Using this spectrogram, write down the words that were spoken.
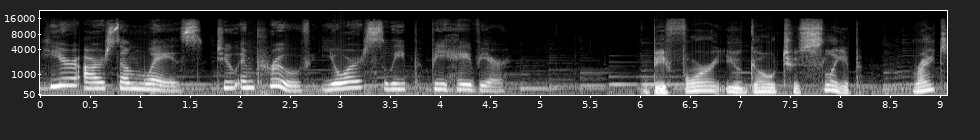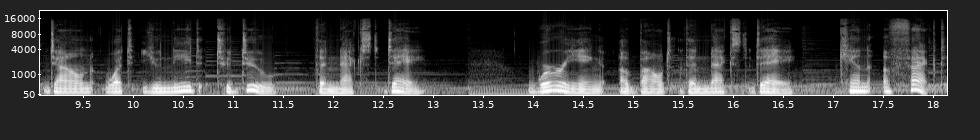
Here are some ways to improve your sleep behavior. Before you go to sleep, write down what you need to do the next day. Worrying about the next day can affect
